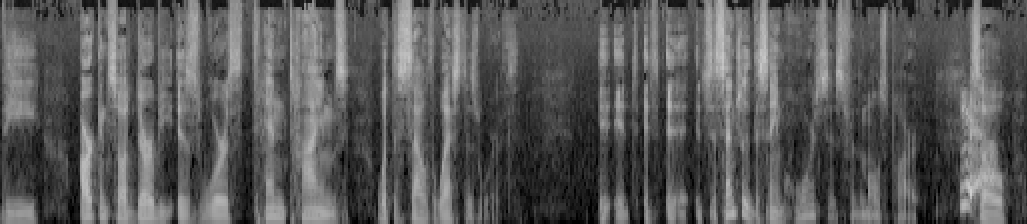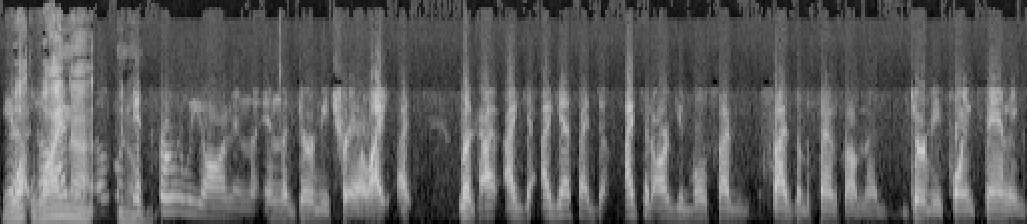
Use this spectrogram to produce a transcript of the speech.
the Arkansas Derby is worth ten times what the Southwest is worth it, it, it's it, it's essentially the same horses for the most part. Yeah. So yeah, why, no, why I not? Mean, you know, it's early on in the in the Derby Trail. I, I look. I, I, I guess I, I could argue both sides sides of the fence on the Derby point standings,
